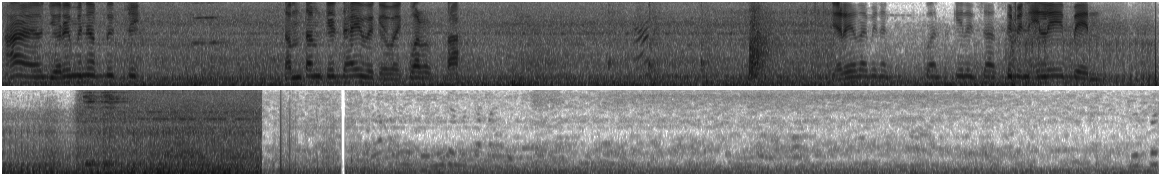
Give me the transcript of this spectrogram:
Ah, jari minak dito. Tam-tam kid highway kay way kwarta. Ha? Jari ra binag kuan kilid sa 7-Eleven. School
